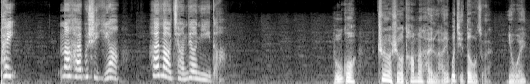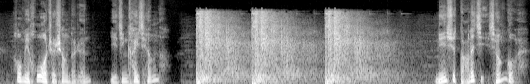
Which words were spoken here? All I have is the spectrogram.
呸！那还不是一样，还老强调你的。不过这时候他们还来不及斗嘴，因为后面货车上的人已经开枪了，连续打了几枪过来。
